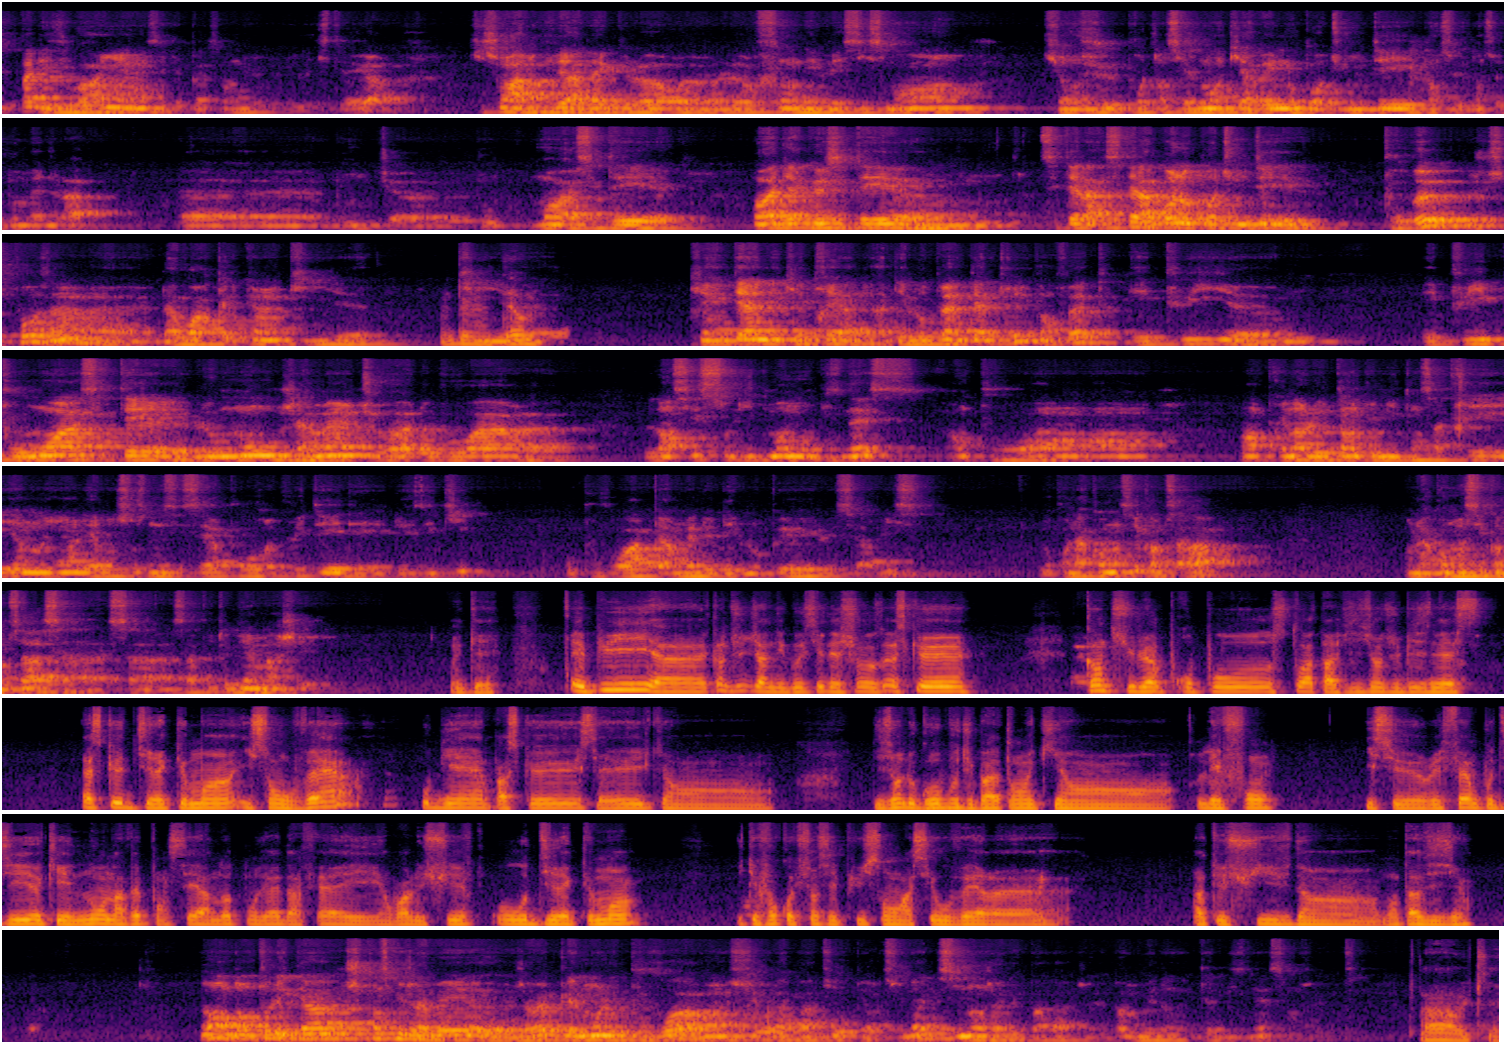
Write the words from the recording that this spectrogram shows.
pas, des Ivoiriens, hein, c'est des personnes de, l'extérieur qui sont arrivés avec leur, euh, leur fonds d'investissement, qui ont vu potentiellement qu'il y avait une opportunité dans ce, dans ce domaine-là. Euh, donc, euh, donc, moi, c'était, on va dire que c'était, c'était la, c'était la bonne opportunité pour eux, je suppose, hein, d'avoir quelqu'un qui, qui qui est interne et qui est prêt à, développer un tel truc, en fait. Et puis, euh, et puis pour moi, c'était le moment où jamais, tu vois, de pouvoir euh, lancer solidement mon business en, en, en, prenant le temps de m'y consacrer et en ayant les ressources nécessaires pour recruter des, équipes pour pouvoir permettre de développer le service. Donc, on a commencé comme ça. On a commencé comme ça, ça, ça, ça a plutôt bien marché. Ok. Et puis, euh, quand tu dis à négocier des choses, est-ce que quand tu leur proposes, toi, ta vision du business, est-ce que directement ils sont ouverts ou bien parce que c'est eux qui ont, disons, le gros bout du bâton qui ont les fonds, ils se referment pour dire, OK, nous, on avait pensé à notre modèle d'affaires et on va le suivre ou directement, ils te font confiance et puis ils sont assez ouverts euh, à te suivre dans, dans ta vision non, dans tous les cas, je pense que j'avais euh, j'avais pleinement le pouvoir hein, sur la partie opérationnelle. Sinon, je n'allais pas, pas me mettre dans un tel business, en fait. Ah, ok.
